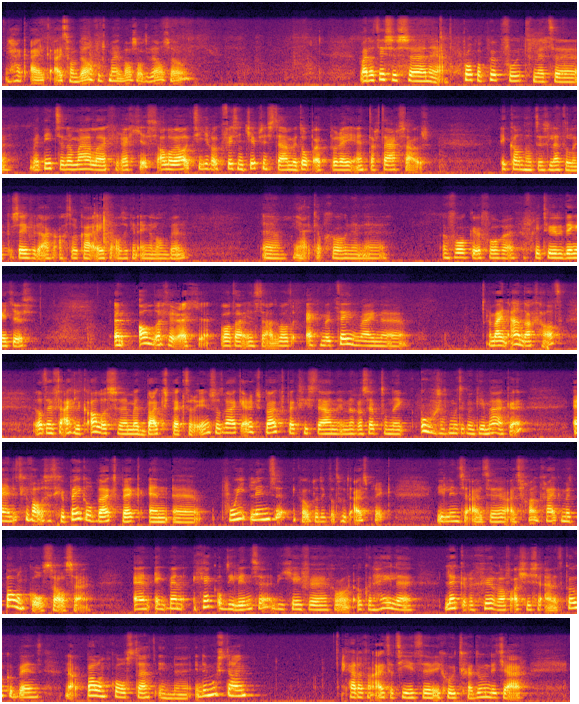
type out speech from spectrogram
Daar ga ik eigenlijk uit van wel. Volgens mij was dat wel zo. Maar dat is dus, uh, nou ja, proper pubfood met, met niet de normale gerechtjes. Alhoewel, ik zie hier ook vis en chips in staan met dop puree en tartaarsaus. Ik kan dat dus letterlijk zeven dagen achter elkaar eten als ik in Engeland ben. Ehm, ja, ik heb gewoon een, een voorkeur voor gefrituurde dingetjes een ander gerechtje wat daarin staat, wat echt meteen mijn, uh, mijn aandacht had. Dat heeft eigenlijk alles uh, met buikspek erin. Zodra ik ergens buikspek zie staan in een recept, dan denk ik, oeh, dat moet ik een keer maken. En in dit geval is het gepekeld buikspek en uh, linzen. Ik hoop dat ik dat goed uitspreek. Die linzen uit, uit Frankrijk met palmkoolsalsa. En ik ben gek op die linzen. Die geven gewoon ook een hele lekkere geur af als je ze aan het koken bent. Nou, palmkool staat in de, in de moestuin. Ik ga ervan uit dat hij het uh, weer goed gaat doen dit jaar.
